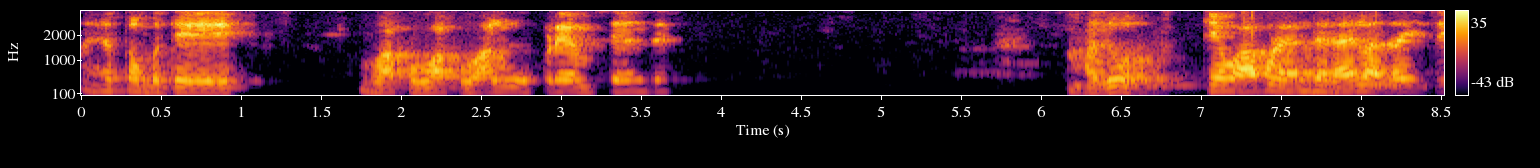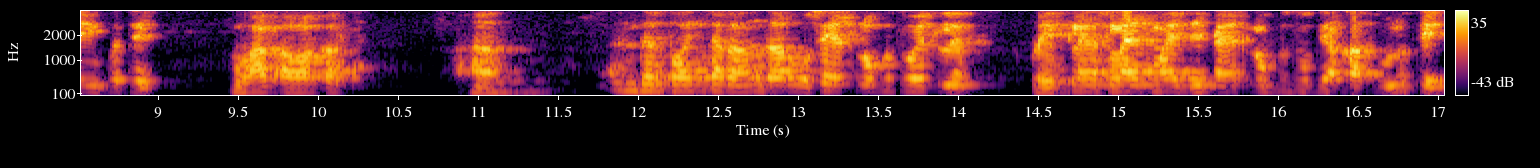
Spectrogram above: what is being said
અહીંયા તો બધે વાકું વાકું હાલવું પડે એમ છે અંદર. હા જો કેવો આપણે અંદર હાયલા જાય છે બધે વાકા વાકા. હા, અંદર તો અત્યારે અંધારું છે એટલું બધું એટલે આપણે ફ્લેશ લાઇટમાંથી કાંઈ એટલું બધું દેખાતું નથી.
